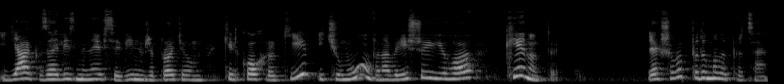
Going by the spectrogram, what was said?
як взагалі змінився він вже протягом кількох років і чому вона вирішує його кинути. Якщо ви подумали про це.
